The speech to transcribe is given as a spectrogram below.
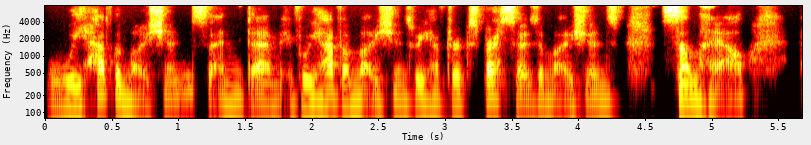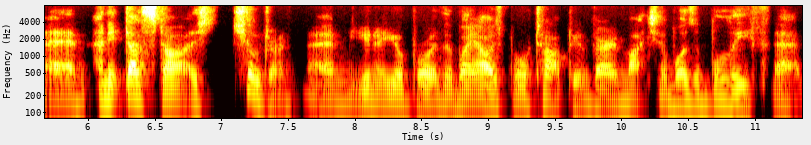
we have emotions and um, if we have emotions we have to express those emotions somehow. Um, and it does start as children. Um, you know your boy the way i was brought up very much there was a belief that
